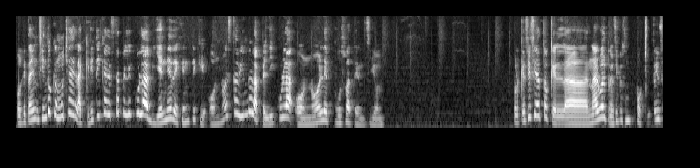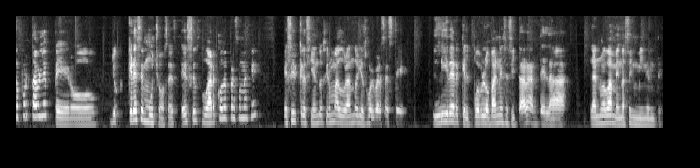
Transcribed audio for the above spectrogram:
Porque también siento que mucha de la crítica de esta película viene de gente que o no está viendo la película o no le puso atención. Porque sí es cierto que la Naru al principio es un poquito insoportable, pero yo crece mucho, o sea, ese es su arco de personaje, es ir creciendo, es ir madurando y es volverse este líder que el pueblo va a necesitar ante la, nueva amenaza inminente.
